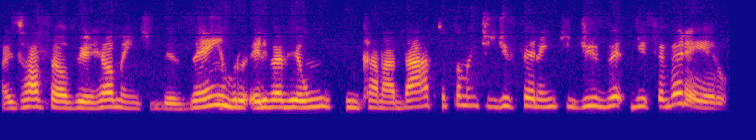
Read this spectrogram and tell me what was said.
Mas se o Rafael vir realmente em dezembro, ele vai ver um em Canadá totalmente diferente de, de fevereiro.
